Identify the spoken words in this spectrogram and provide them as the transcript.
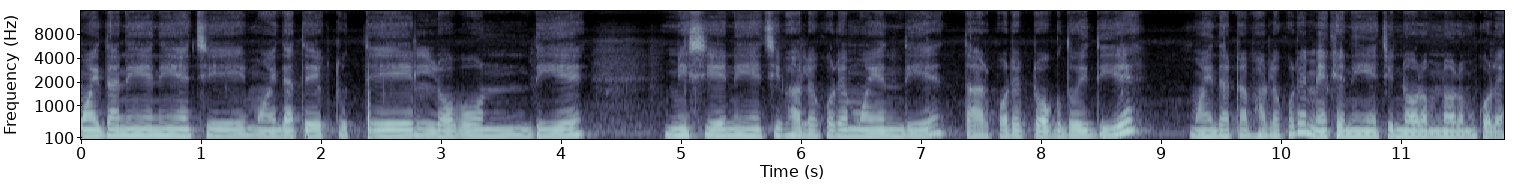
ময়দা নিয়ে নিয়েছি। ময়দাতে একটু তেল, লবণ দিয়ে মিশিয়ে নিয়েছি ভালো করে ময়েন দিয়ে। তারপরে টক দই দিয়ে ময়দাটা ভালো করে মেখে নিয়েছি নরম নরম করে।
